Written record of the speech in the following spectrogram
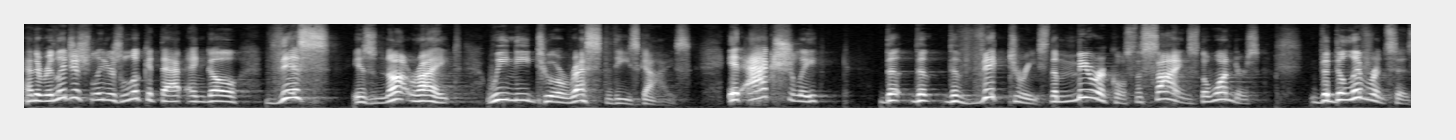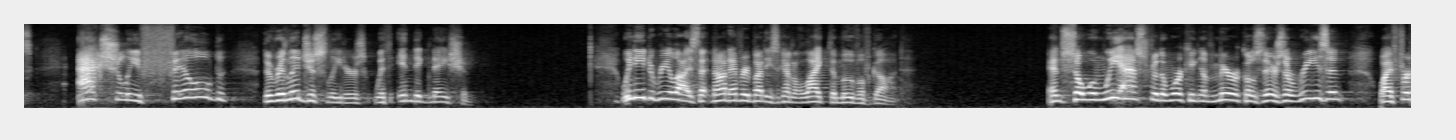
and the religious leaders look at that and go, This is not right we need to arrest these guys. It actually, the, the, the victories, the miracles, the signs, the wonders, the deliverances actually filled the religious leaders with indignation. We need to realize that not everybody's going to like the move of God. And so when we ask for the working of miracles, there's a reason why 1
